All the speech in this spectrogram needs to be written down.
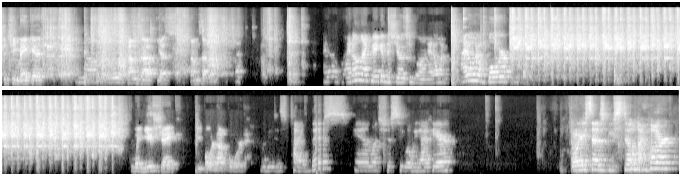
Should she make it? No, Thumbs up. Yes, thumbs up. I don't, I don't like making the show too long. I don't want, I don't want to bore people. When you shake, people are not bored. Let me just tie this and let's just see what we got here. Dory says, be still my heart.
